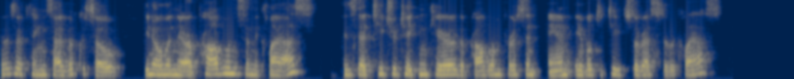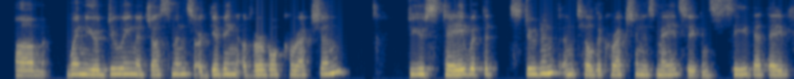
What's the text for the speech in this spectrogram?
those are things I look so you know when there are problems in the class is that teacher taking care of the problem person and able to teach the rest of the class um, when you're doing adjustments or giving a verbal correction do you stay with the student until the correction is made so you can see that they've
